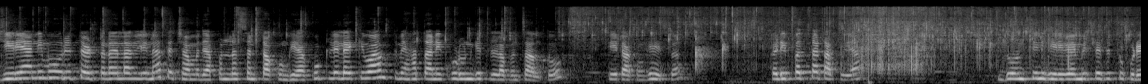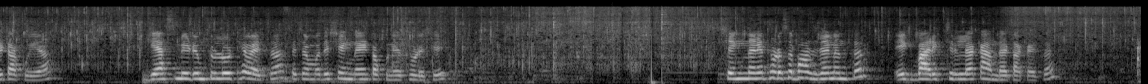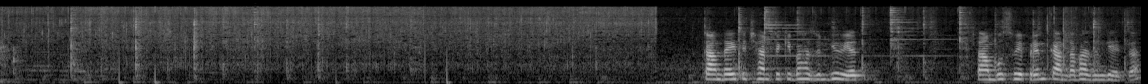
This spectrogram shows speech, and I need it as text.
जिरे आणि मोहरी तडतडायला लागली ना त्याच्यामध्ये आपण लसण टाकून घ्या. कुटलेलं किंवा तुम्ही हाताने खुडून घेतलेला पण चालतो. ते टाकून घ्यायचं. कढीपत्ता टाकूया. दोन तीन हिरव्या मिरच्याचे तुकडे टाकूया. गॅस मिडियम टू लो ठेवायचा. त्याच्यामध्ये शेंगदाणे टाकून या थोडेसे. शेंगदाणे थोडंसं भाजल्यानंतर एक बारीक चिरलेला कांदा टाकायचा. कांदा इथे छानपैकी भाजून घेऊयात. तांबूस होईपर्यंत कांदा भाजून घ्यायचा.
